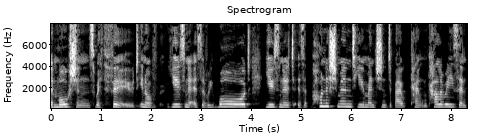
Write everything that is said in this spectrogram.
emotions with food, you know, using it as a reward, using it as a punishment. You mentioned about counting calories and,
